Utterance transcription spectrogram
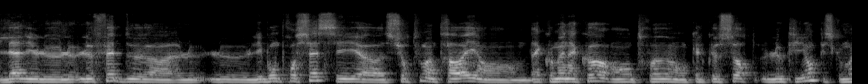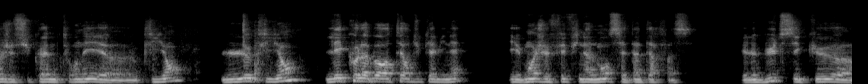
Là, le, fait de euh, les bons process, c'est euh, surtout un travail d'un commun accord entre, en quelque sorte, le client, puisque moi, je suis quand même tourné euh, client, le client, les collaborateurs du cabinet, et moi, je fais finalement cette interface. Et le but, c'est que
